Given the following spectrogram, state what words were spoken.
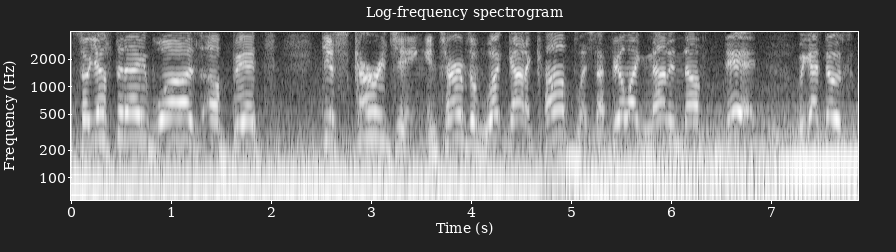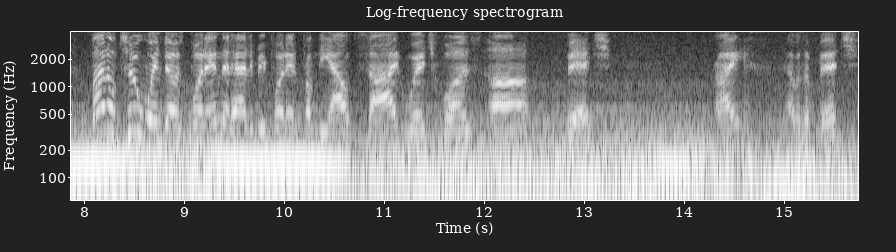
So yesterday was a bit discouraging in terms of what got accomplished. I feel like not enough did. We got those final two windows put in that had to be put in from the outside, which was a bitch, right? That was a bitch.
